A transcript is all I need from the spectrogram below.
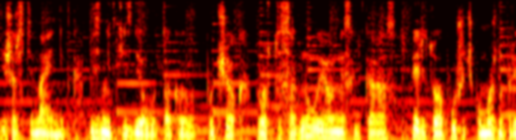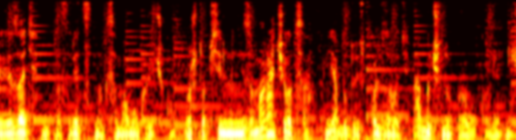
и шерстяная нитка. Из нитки сделал вот такой вот пучок, просто согнул его несколько раз. Теперь эту опушечку можно привязать непосредственно к самому крючку. Ну, чтобы сильно не заморачиваться, я буду использовать обычную проволоку медную.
